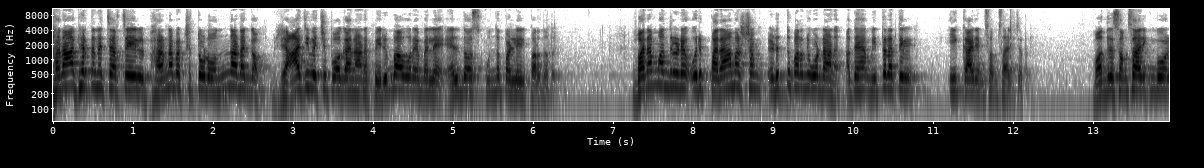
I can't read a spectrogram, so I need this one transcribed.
ധനാഭ്യർത്ഥന ചർച്ചയിൽ ഭരണപക്ഷത്തോട് ഒന്നടങ്കം രാജിവെച്ചു പോകാനാണ് Perumbavoor M L A Eldhose കുന്നപ്പള്ളിയിൽ പറഞ്ഞത്. വനം മന്ത്രിയുടെ ഒരു പരാമർശം എടുത്തു പറഞ്ഞുകൊണ്ടാണ് അദ്ദേഹം ഇത്തരത്തിൽ ഈ കാര്യം സംസാരിച്ചത്. മന്ത്രി സംസാരിക്കുമ്പോൾ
